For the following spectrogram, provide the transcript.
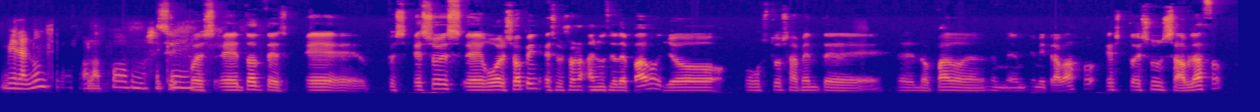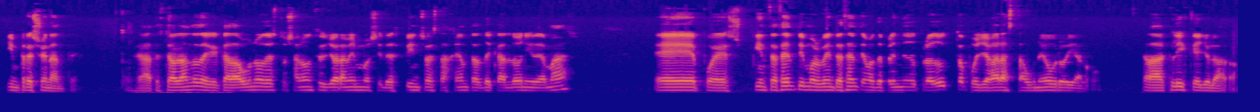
Mil anuncios, la pop, no sé Sí, qué. pues eh, entonces, eh, pues eso es eh, Google Shopping, esos son anuncios de pago. Yo gustosamente eh, lo pago en, en- en mi trabajo. Esto es un sablazo impresionante. O sea, te estoy hablando de que cada uno de estos anuncios, yo ahora mismo si les pincho a esta gente, al Decathlon y demás, eh, pues 15 céntimos, 20 céntimos, dependiendo del producto, pues llegar hasta un euro y algo. Cada clic que yo le haga.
